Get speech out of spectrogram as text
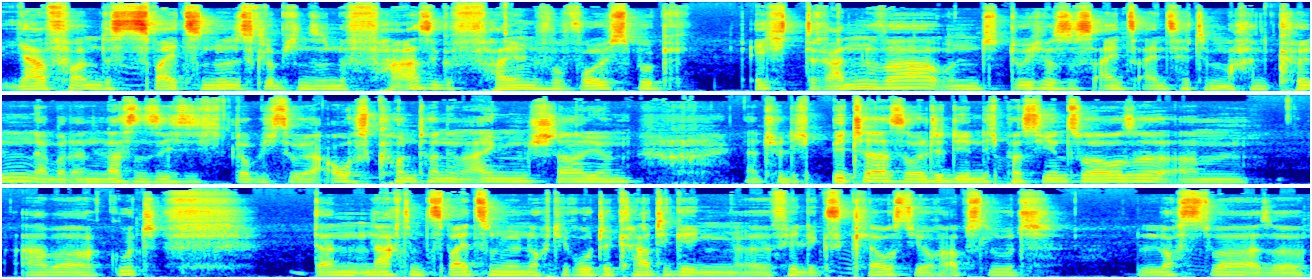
ja, vor allem das 2 zu 0 ist, glaube ich, in so eine Phase gefallen, wo Wolfsburg echt dran war und durchaus das 1-1 hätte machen können, aber dann lassen sie sich, glaube ich, sogar auskontern im eigenen Stadion. Natürlich bitter, sollte dir nicht passieren zu Hause, ähm, aber gut. Dann nach dem 2 zu 0 noch die rote Karte gegen äh, Felix Klaus, die auch absolut lost war. Also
